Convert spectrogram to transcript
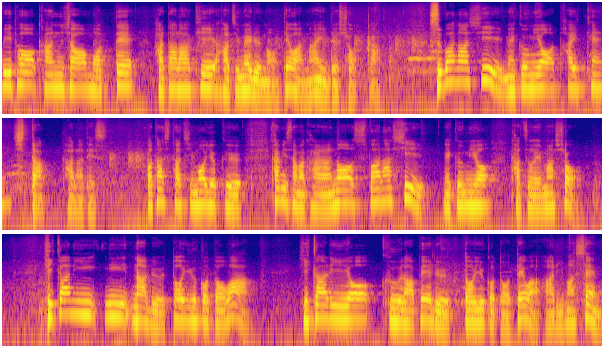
びと感謝を持って働き始めるのではないでしょうか。素晴らしい恵みを体験したからです。私たちもよく神様からの素晴らしい恵みを数えましょう。光になるということは光を比べるということではありません。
